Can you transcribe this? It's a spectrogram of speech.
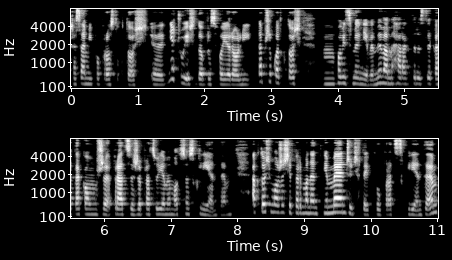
Czasami po prostu ktoś e, nie czuje się dobrze swojej roli, na przykład ktoś, mm, powiedzmy, nie wiem, my mamy charakterystykę taką, że pracy, że pracujemy mocno z klientem, a ktoś może się permanentnie męczyć w tej współpracy z klientem,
